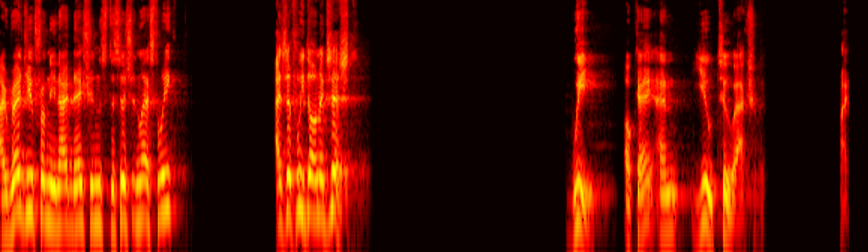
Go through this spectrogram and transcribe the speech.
I read you from the United Nations decision last week as if we don't exist. We, okay, and you too, actually. Right?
